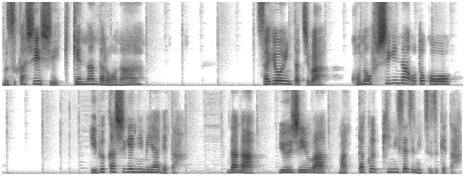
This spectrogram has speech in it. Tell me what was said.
難しいし危険なんだろうな。作業員たちはこの不思議な男をいぶかしげに見上げた。だが友人は全く気にせずに続けた。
